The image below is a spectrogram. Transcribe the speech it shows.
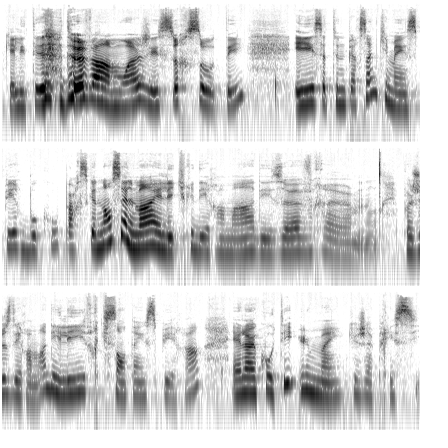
qu'elle était devant moi, j'ai sursauté. Et c'est une personne qui m'inspire beaucoup parce que non seulement elle écrit des romans, des œuvres, euh, pas juste des romans, des livres qui sont inspirants, elle a un côté humain que j'apprécie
